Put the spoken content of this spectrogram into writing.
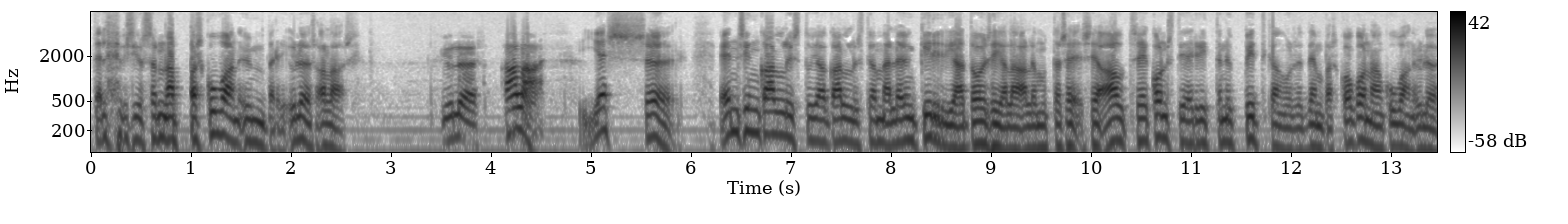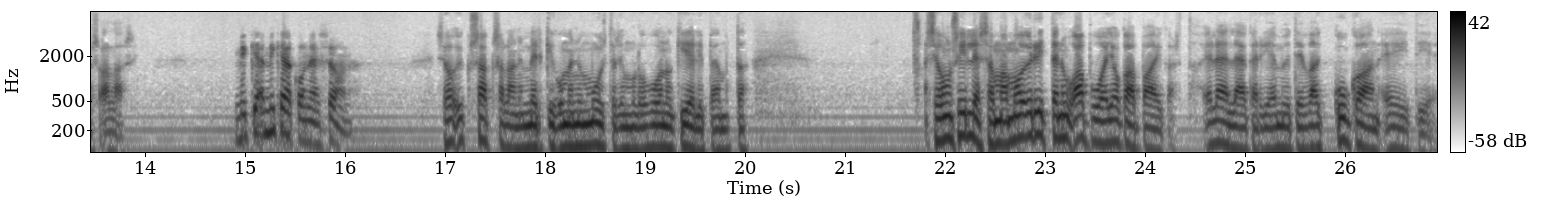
Televisiossa nappas kuvan ympäri, ylös alas. Ylös, alas. Yes sir. Ensin kallistui ja kallistui ja mä löin kirjaa toisen jalan alle, mutta se, se, aut, se konsti ei riittänyt pitkään, kun se tempas kokonaan kuvan ylös alas. Mikä, mikä kone se on? Se on yksi saksalainen merkki, kun mä nyt muistaisin, mulla on huono kielipää, mutta se on sille sama. Mä oon yrittänyt apua joka paikasta. Eläinlääkäriä myöten, vaikka kukaan ei tiedä.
